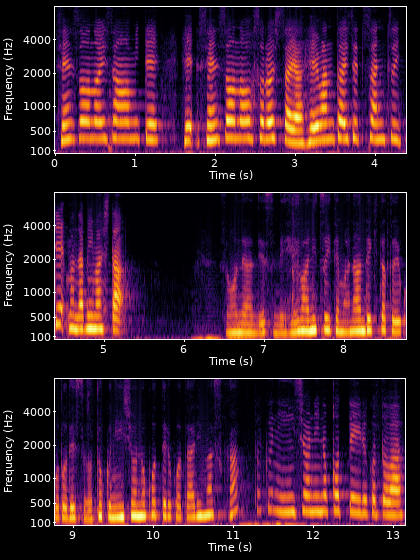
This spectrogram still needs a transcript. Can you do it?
戦争の遺産を見て戦争の恐ろしさや平和の大切さについて学びましたそうなんですね。平和について学んできたということですが特に印象に残っていることありますか？特に印象に残っていることは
